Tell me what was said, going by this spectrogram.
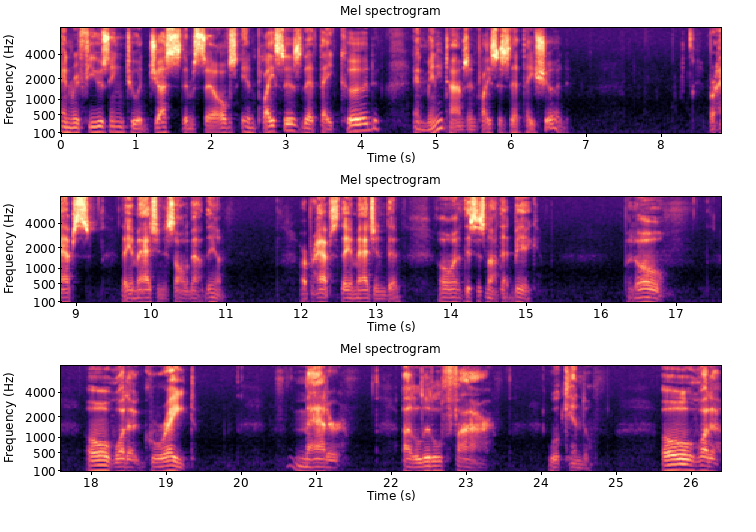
and refusing to adjust themselves in places that they could and many times in places that they should. Perhaps they imagine it's all about them. Or perhaps they imagine that Oh, this is not that big. But oh, oh, what a great matter a little fire will kindle. Oh, what a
